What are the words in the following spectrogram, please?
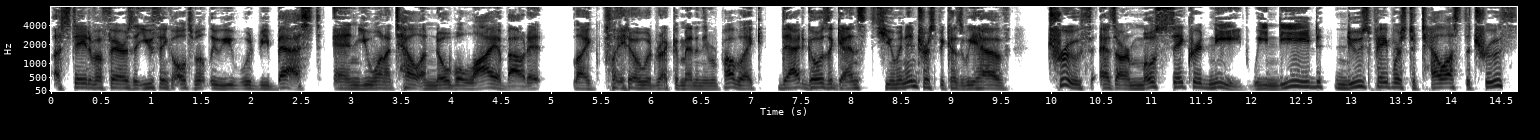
a state of affairs that you think ultimately would be best and you want to tell a noble lie about it, like Plato would recommend in the Republic, that goes against human interest because we have truth as our most sacred need. We need newspapers to tell us the truth.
